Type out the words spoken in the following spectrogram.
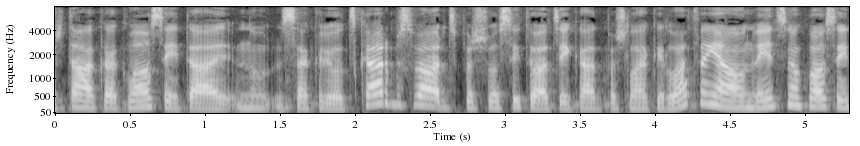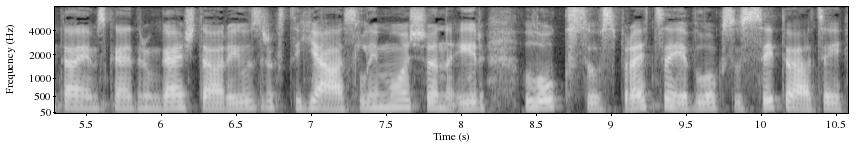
ir tā, ka klausītāji, nu, saka ļoti skarbus vārdus par šo situāciju, kāda pašlaik ir Latvijā, un viens no klausītājiem skaidri un gaiši tā arī uzraksta, jā, slimošana ir luksus prece, jeb luksus situācija.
